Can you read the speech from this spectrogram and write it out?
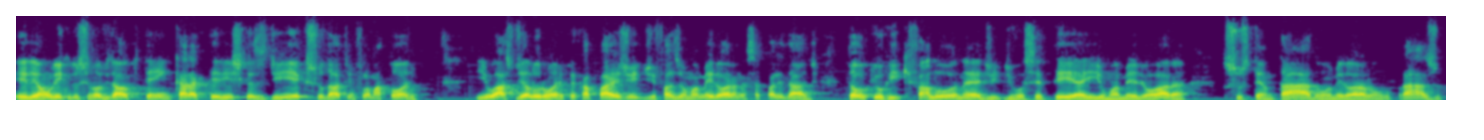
ele é um líquido sinovial que tem características de exudato inflamatório. E o ácido hialurônico é capaz de, de fazer uma melhora nessa qualidade. Então, o que o Rick falou, né, de, de você ter aí uma melhora sustentada, uma melhora a longo prazo,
